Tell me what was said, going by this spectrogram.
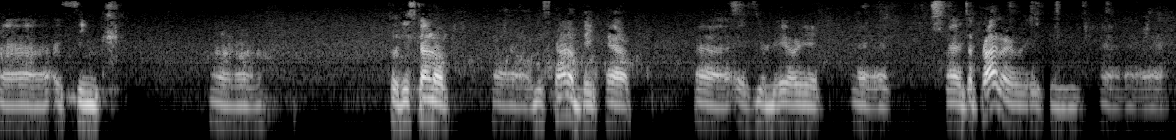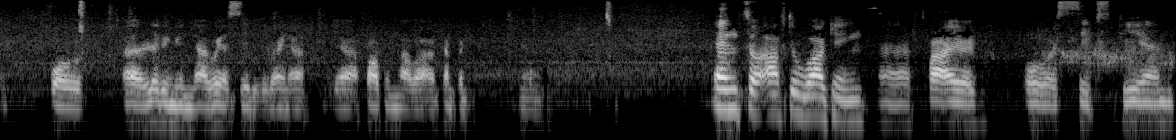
uh, I think uh, So this kind of uh, this kind of big help uh, is really uh, uh, the primary reason for living in Nagoya City right now. Yeah, far from our company. Yeah. And so after working 5 or 6 p.m.,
